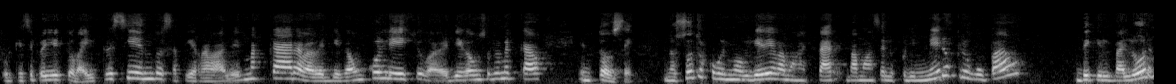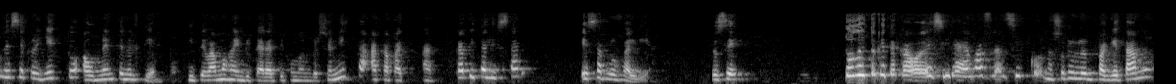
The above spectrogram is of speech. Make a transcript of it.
Porque ese proyecto va a ir creciendo, esa tierra va a valer más cara, va a haber llegado a un colegio, va a haber llegado a un supermercado. Entonces, nosotros como inmobiliaria vamos a estar, vamos a ser los primeros preocupados de que el valor de ese proyecto aumente en el tiempo y te vamos a invitar a ti como inversionista a, a capitalizar esa plusvalía. Entonces, todo esto que te acabo de decir, además, Francisco, nosotros lo empaquetamos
